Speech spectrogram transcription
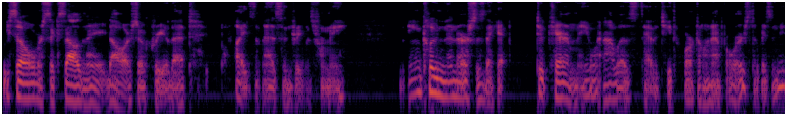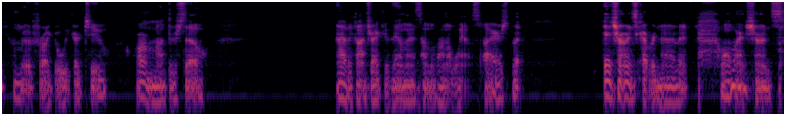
we sell over six thousand eight dollars so Korea that provides the medicine treatments for me, including the nurses that kept took care of me when I was had the teeth worked on afterwards. The reason me to removed for like a week or two or a month or so. I have a contract with them and some on it when it expires, but the insurance covered none of it. Walmart insurance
